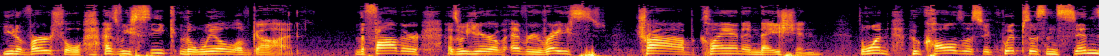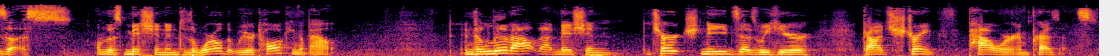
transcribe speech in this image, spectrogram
universal, as we seek the will of God. The Father, as we hear of every race, tribe, clan, and nation. The one who calls us, equips us, and sends us on this mission into the world that we are talking about. And to live out that mission, the church needs, as we hear, God's strength, power, and presence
